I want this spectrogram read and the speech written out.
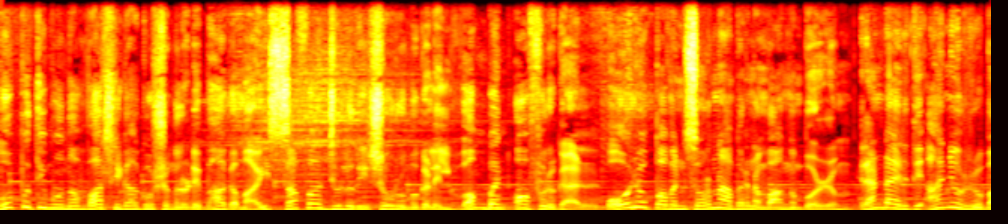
മുപ്പത്തിമൂന്നാം വാർഷികാഘോഷങ്ങളുടെ ഭാഗമായി സഫ ജ്വല്ലറി ഷോറൂമുകളിൽ വമ്പൻ ഓഫറുകൾ. ഓരോ പവൻ സ്വർണാഭരണം വാങ്ങുമ്പോഴും രണ്ടായിരത്തി അഞ്ഞൂറ് രൂപ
